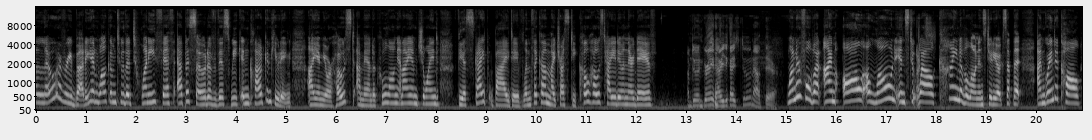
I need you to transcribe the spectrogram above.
Hello, everybody, and welcome to the 25th episode of This Week in Cloud Computing. I am your host, Amanda Coolong, and I am joined via Skype by Dave Linthicum, my trusty co-host. How you doing there, Dave? I'm doing great. How are you guys doing out there? Wonderful, but I'm all alone in studio. Well, kind of alone in studio, except that I'm going to call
